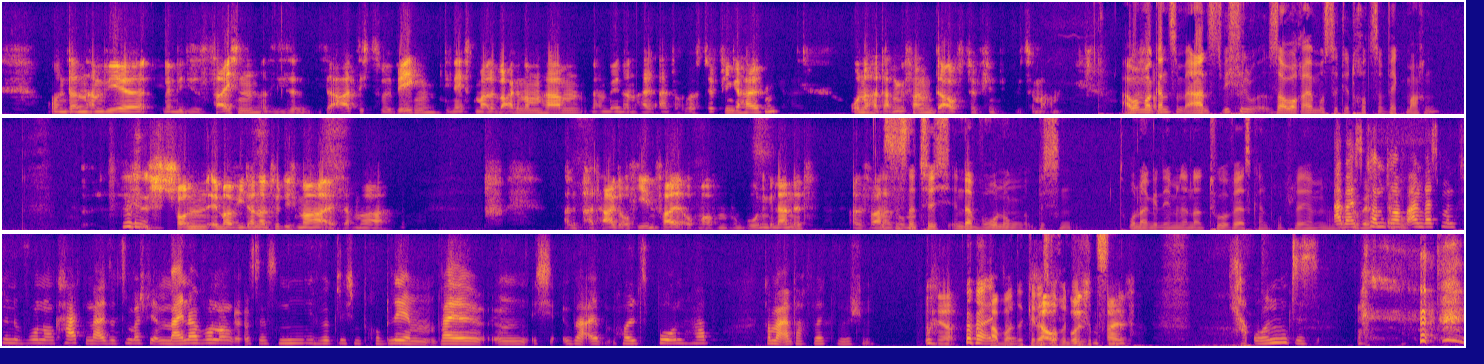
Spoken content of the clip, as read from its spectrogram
und dann haben wir, wenn wir dieses Zeichen, also diese, diese Art, sich zu bewegen, die nächsten Male wahrgenommen haben, haben wir ihn dann halt einfach über das Töpfchen gehalten und dann hat er angefangen, da aufs Töpfchen zu machen. Aber mal ganz im Ernst, wie viel Sauerei musstet ihr trotzdem wegmachen? Es ist schon immer wieder natürlich mal, ich sag mal, alle paar Tage auf jeden Fall auch mal auf dem Boden gelandet. Also war das ist so natürlich in der Wohnung ein bisschen unangenehm in der Natur wäre es kein Problem. Aber also es kommt drauf an, was man für eine Wohnung hat. Ne? Also zum Beispiel in meiner Wohnung ist das nie wirklich ein Problem, weil ähm, ich überall Holzboden habe, kann man einfach wegwischen. Ja, also. aber da geht das doch in die Ritzen. Ja und? Das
